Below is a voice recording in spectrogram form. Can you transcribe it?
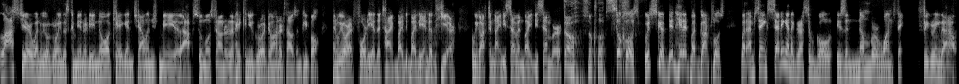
Last year, when we were growing this community, Noah Kagan challenged me, the AppSumo's founder, that hey, can you grow it to 100,000 people? And we were at 40 at the time. By the, by the end of the year, we got to 97 by December. Oh, so close. So close, which is good. Didn't hit it, but got close. But I'm saying setting an aggressive goal is the number one thing, figuring that out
